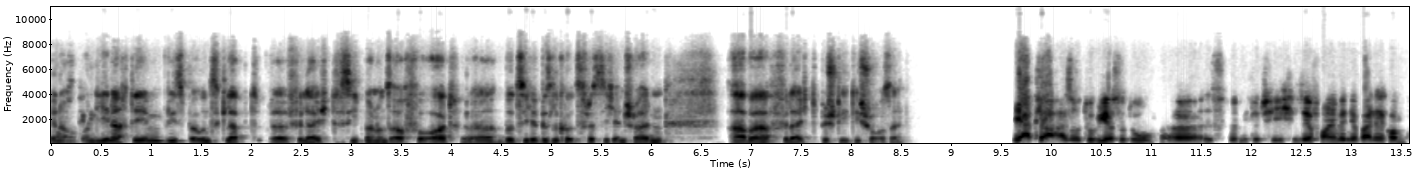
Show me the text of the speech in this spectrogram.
Genau, und je nachdem, wie es bei uns klappt, äh, vielleicht sieht man uns auch vor Ort, äh, wird sich ein bisschen kurzfristig entscheiden, aber vielleicht besteht die Chance. Ja, klar, also Tobias und du, äh, es würde mich natürlich sehr freuen, wenn ihr beide kommt.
